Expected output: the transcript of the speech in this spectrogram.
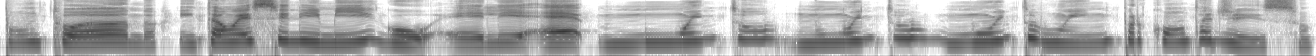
pontuando. Então esse inimigo, ele é muito, muito, muito ruim por conta disso.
